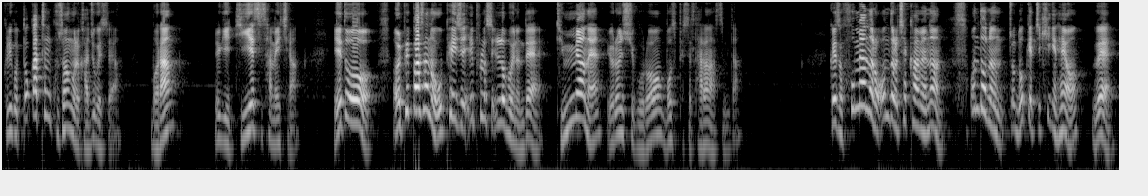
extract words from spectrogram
그리고 똑같은 구성을 가지고 있어요. 뭐랑? 여기 DS3H랑. 얘도 얼핏 봐서는 5페이지에 1 플러스 1로 보이는데 뒷면에 이런 식으로 모스펫을 달아놨습니다 그래서 후면으로 온도를 체크하면은 온도는 좀 높게 찍히긴 해요. 왜?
